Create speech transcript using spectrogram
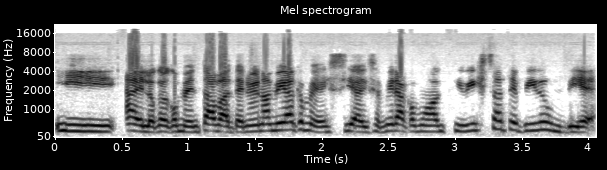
Y ay, lo que comentaba, tenía una amiga que me decía, dice, mira, como activista te pido un 10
